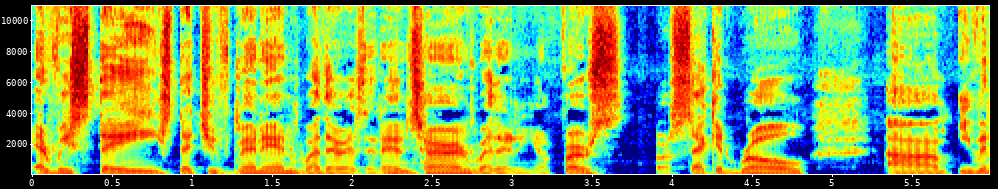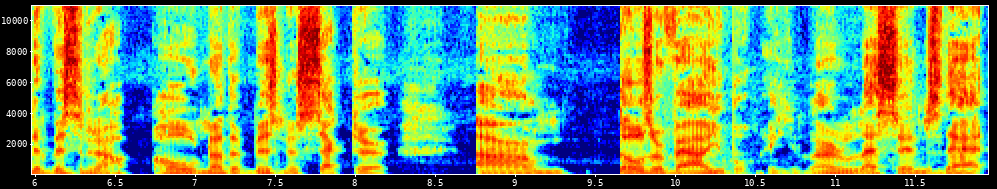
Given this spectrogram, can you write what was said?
every stage that you've been in, whether as an intern, whether in your first or second role, um, even if it's in a whole nother business sector, um, those are valuable. And you learn lessons that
